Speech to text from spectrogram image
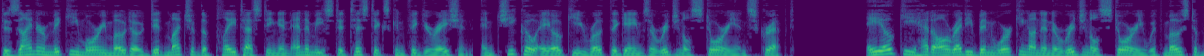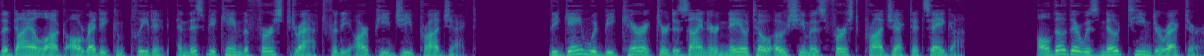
designer Miki Morimoto did much of the playtesting and enemy statistics configuration, and Chieko Aoki wrote the game's original story and script. Aoki had already been working on an original story with most of the dialogue already completed, and this became the first draft for the RPG project. The game would be character designer Naoto Oshima's first project at Sega. Although there was no team director,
